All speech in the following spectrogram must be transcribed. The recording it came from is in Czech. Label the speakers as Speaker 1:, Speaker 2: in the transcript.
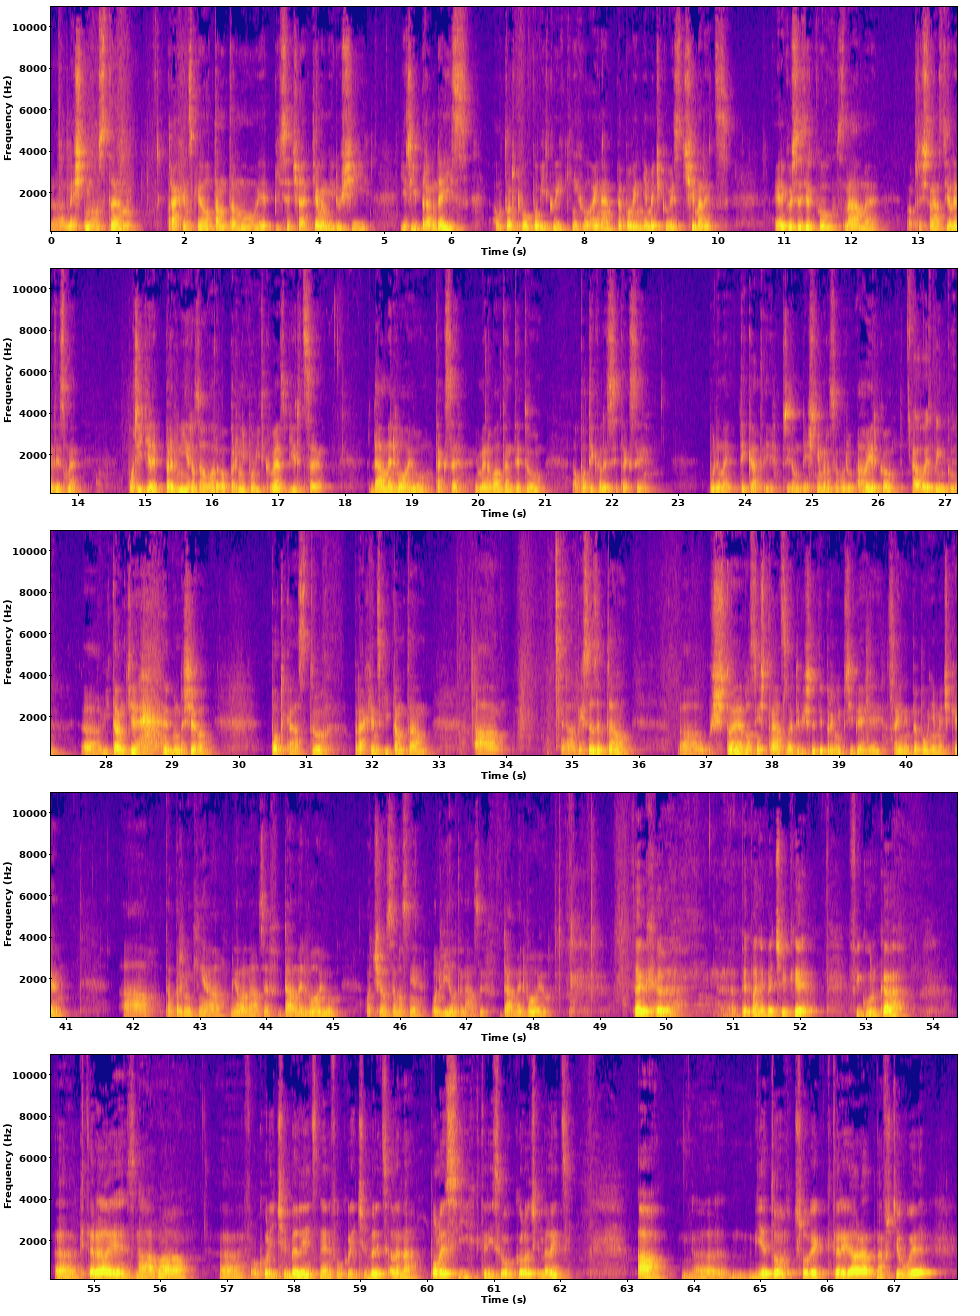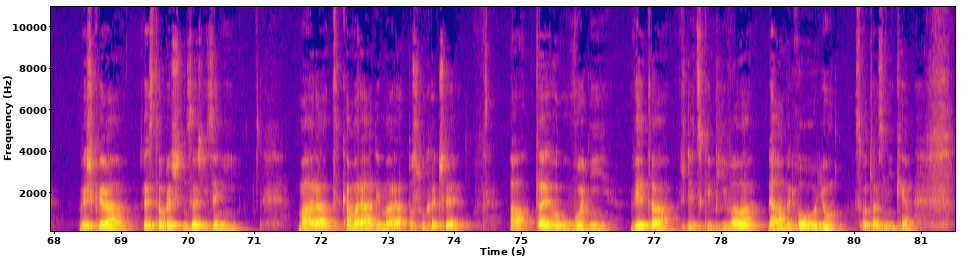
Speaker 1: Dnešním hostem Prachenského tamtamu je písečák tělem i duší Jiří Brandejs, autor dvou povídkových knih o hajném Pepovi Němečkovi z Čimelic. A jelikož se s Jirkou známe a před 14 lety jsme pořídili první rozhovor o první povídkové sbírce Dáme dvoju, tak se jmenoval ten titul a potykali si, tak si budeme tykat i při tom dnešním rozhovoru. Ahoj Jirko.
Speaker 2: Ahoj Zbínku.
Speaker 1: Vítám tě u našeho podcastu Prachenský tamtam a rád bych se zeptal, uh, už to je vlastně 14 let, kdy vyšly ty první příběhy s jiným Pepou Němečkem a ta první kniha měla název Dáme dvoju. Od čeho se vlastně odvíjel ten název Dáme dvoju?
Speaker 2: Tak eh, Pepa Němeček je figurka, eh, která je známá v okolí Čimelic, nejen v okolí Čimelic, ale na polesích, které jsou okolo Čimelic. A je to člověk, který rád navštěvuje veškerá restaurační zařízení, má rád kamarády, má rád posluchače a ta jeho úvodní věta vždycky bývala dáme dvoju s otazníkem.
